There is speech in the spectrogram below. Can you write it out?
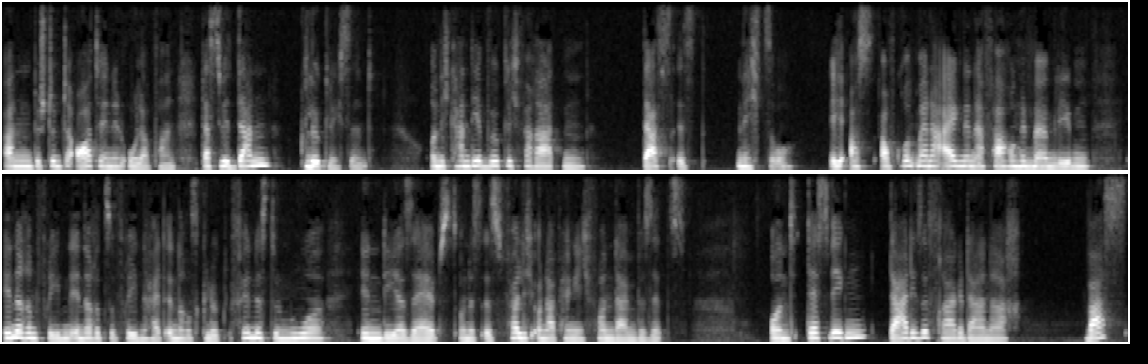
an bestimmte Orte in den Urlaub fahren, dass wir dann glücklich sind. Und ich kann dir wirklich verraten, das ist nicht so. Ich, aus, aufgrund meiner eigenen Erfahrung in meinem Leben inneren Frieden, innere Zufriedenheit, inneres Glück findest du nur in dir selbst und es ist völlig unabhängig von deinem Besitz. Und deswegen da diese Frage danach, was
